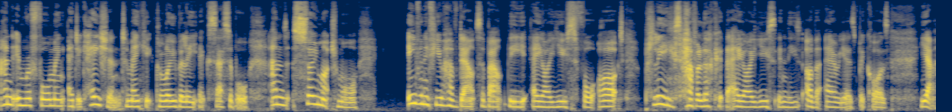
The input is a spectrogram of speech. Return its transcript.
and in reforming education to make it globally accessible, and so much more even if you have doubts about the AI use for art, please have a look at the AI use in these other areas because, yeah,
